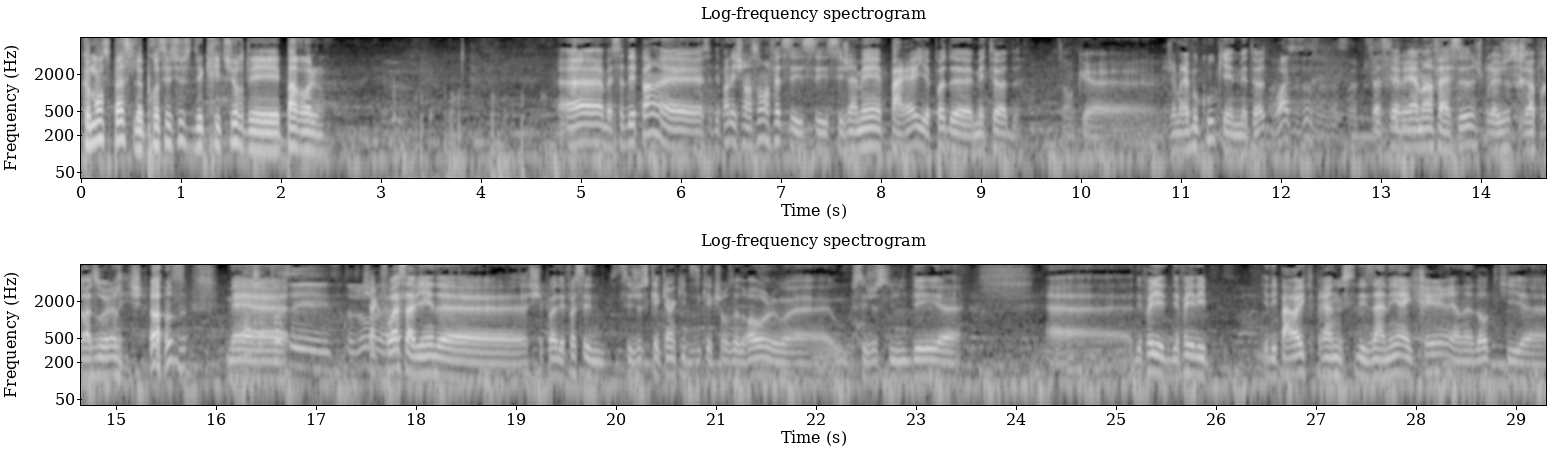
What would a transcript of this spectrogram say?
Comment se passe le processus d'écriture des paroles? Euh, ben, ça dépend. euh, ça dépend des chansons. En fait, c'est- jamais pareil. Il n'y a pas de méthode. Donc, euh, j'aimerais beaucoup qu'il y ait une méthode. Ouais, c'est ça, ça, serait vraiment facile. Je pourrais juste reproduire les choses. Mais À chaque fois, euh, c'est toujours. chaque euh, fois, ça vient de. Je sais pas. Des fois, c'est juste quelqu'un qui dit quelque chose de drôle ou, euh, ou c'est juste une idée. euh, euh, des fois, il y a- des fois, il y a des il y a des paroles qui prennent aussi des années à écrire. Il y en a d'autres qui, euh,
